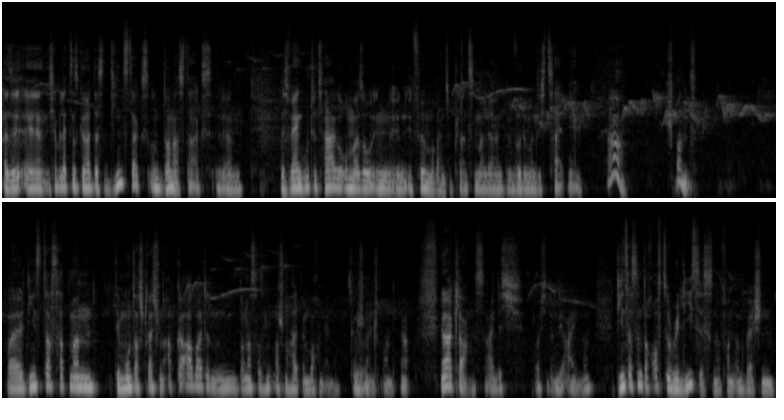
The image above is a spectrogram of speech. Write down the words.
Also äh, ich habe letztens gehört, dass Dienstags und Donnerstags, ähm, das wären gute Tage, um mal so in, in, in Filme reinzuplatzen, weil da würde man sich Zeit nehmen. Ah, spannend. Weil Dienstags hat man den Montagsstress schon abgearbeitet und Donnerstags hängt man schon halb im Wochenende. Das ist genau. schon entspannt. Ja. ja, klar, ist eigentlich leuchtet irgendwie ein. Ne? Dienstags sind doch oft so Releases ne, von irgendwelchen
